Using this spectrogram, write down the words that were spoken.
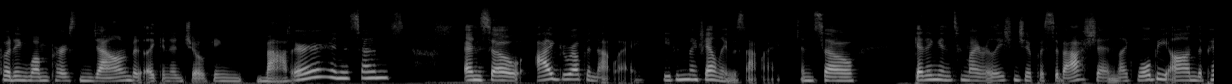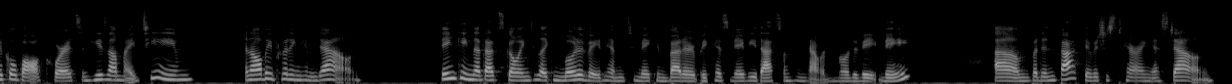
putting one person down, but like in a joking manner in a sense. And so I grew up in that way. Even my family was that way. And so getting into my relationship with Sebastian, like we'll be on the pickleball courts and he's on my team and I'll be putting him down, thinking that that's going to like motivate him to make him better because maybe that's something that would motivate me. Um, but in fact, it was just tearing us down.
